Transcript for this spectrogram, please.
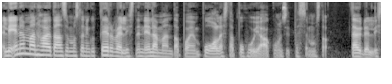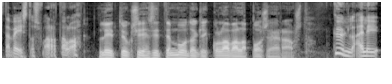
Eli enemmän haetaan semmoista niin terveellisten elämäntapojen puolesta puhujaa kuin sitten semmoista täydellistä veistosvartaloa. Liittyykö siihen sitten muutakin kuin lavalla poseerausta? Kyllä, eli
